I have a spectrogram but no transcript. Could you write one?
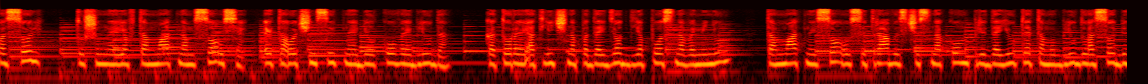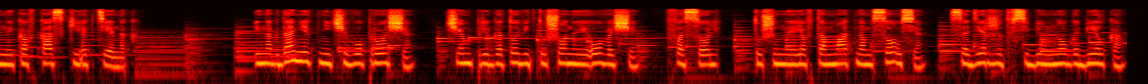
Фасоль, тушеная в томатном соусе, это очень сытное белковое блюдо, которое отлично подойдет для постного меню. Томатный соус и травы с чесноком придают этому блюду особенный кавказский оттенок. Иногда нет ничего проще, чем приготовить тушеные овощи. Фасоль, тушеная в томатном соусе, содержит в себе много белка,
